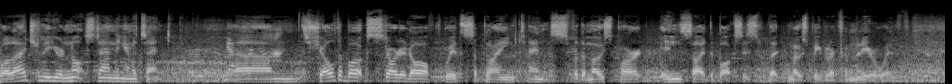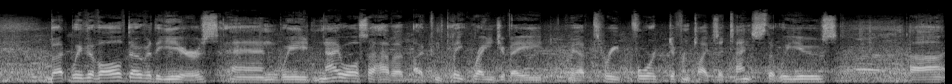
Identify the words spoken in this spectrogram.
Well, actually, you're not standing in a tent. No, um, Shelterbox started off with supplying tents for the most part inside the boxes that most people are familiar with. But we've evolved over the years, and we now also have a, a complete range of aid. We have three, four different types of tents that we use, uh,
